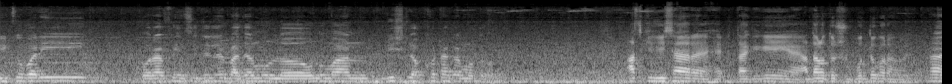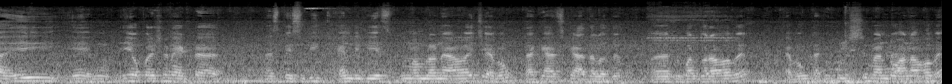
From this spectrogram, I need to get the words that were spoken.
রিকভারি করা ফেন্সিডেলের বাজার মূল্য অনুমান বিশ লক্ষ টাকার মতো হবে। আজকে কি স্যার তাকে কি আদালতে সুবদ্ধ করা হবে? হ্যাঁ এই এই অপারেশনে একটা স্পেসিফিক এনডিপিএস মামলা নেওয়া হয়েছে এবং তাকে আজকে আদালতে সুপার করা হবে এবং তাকে পুলিশ রিমান্ডও আনা হবে।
